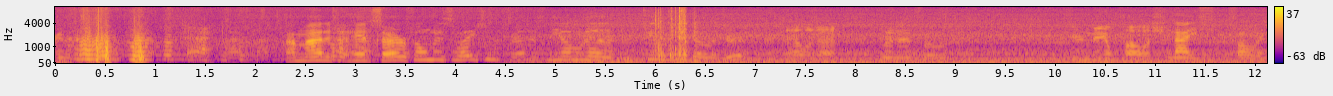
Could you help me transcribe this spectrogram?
really don't. I might if it had styrofoam insulation. Right, it's the old uh, bee dog drip. The hell is that? My knife. Your nail polish? Knife falling.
